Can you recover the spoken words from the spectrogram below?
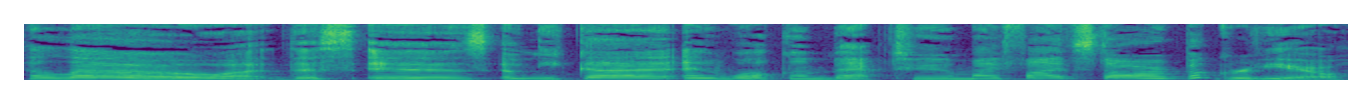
Hello, this is Onika, and welcome back to my five star book review.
